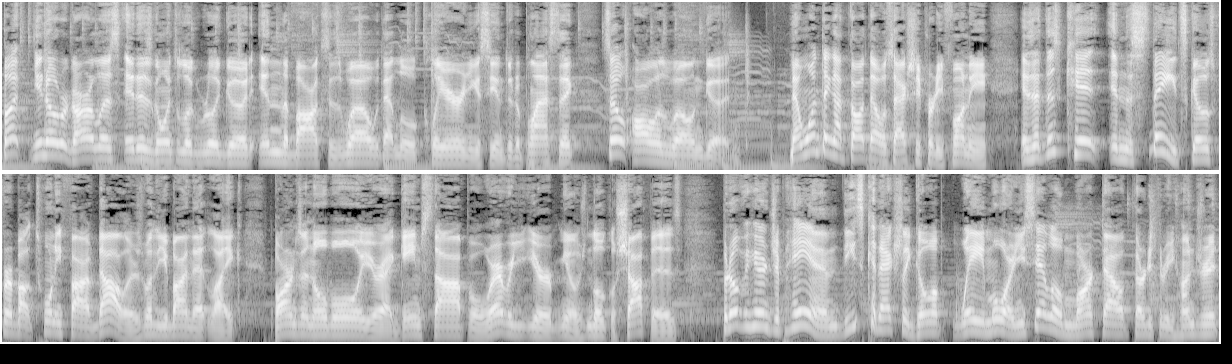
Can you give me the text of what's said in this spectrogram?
But, you know, regardless, it is going to look really good in the box as well with that little clear and you can see through the plastic. So all is well and good. Now, one thing I thought that was actually pretty funny is that this kit in the States goes for about $25, whether you buy buying at like Barnes & Noble, or you're at GameStop, or wherever your you know local shop is. But over here in Japan, these could actually go up way more. And you see that little marked out 3300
